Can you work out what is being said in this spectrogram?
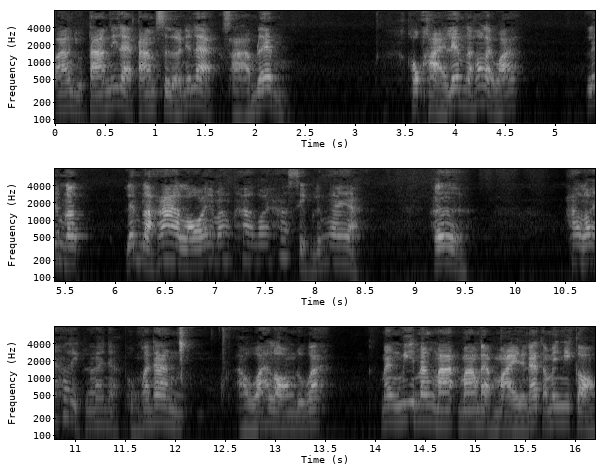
วางอยู่ตามนี่แหละตามเสือนี่แหละสามเล่มเขาขายเล่มละเท่าไหร่วะ เล่มละเล่มละห้าร้อยมั้งห้าร้อยห้าสิบหรือไงอะ่ะ เออห้าร้อยห้าสิบหรือไงเนี่ยผมก็นั่ง เอาวะลองดูวะแม่งมีดแม่งมามาแบบใหม่เลยนะ แต่ไม่มีกล่อง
